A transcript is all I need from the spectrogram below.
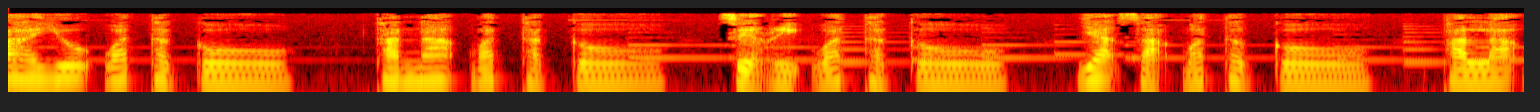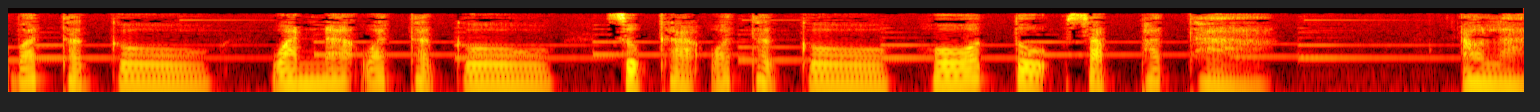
อายุวัฏโก ธนวัฏโกสิริวัฏโก ยะสะวัฏโกพละวัฏโกวันณวัฏโก สุขวัฏโก โหตุสัพพัทธา เอาละ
